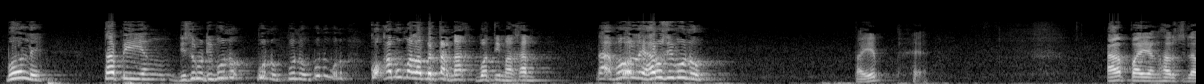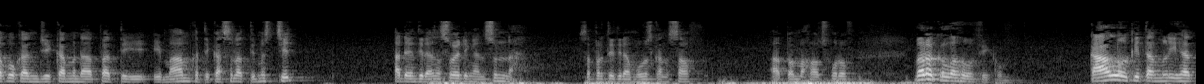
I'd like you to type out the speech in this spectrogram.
Boleh. Tapi yang disuruh dibunuh, bunuh, bunuh, bunuh, bunuh. Kok kamu malah berternak buat dimakan? Nggak boleh, harus dibunuh. Baik. Apa yang harus dilakukan jika mendapati imam ketika sholat di masjid ada yang tidak sesuai dengan sunnah seperti tidak meluruskan saf atau makhraj huruf. Barakallahu fikum. Kalau kita melihat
